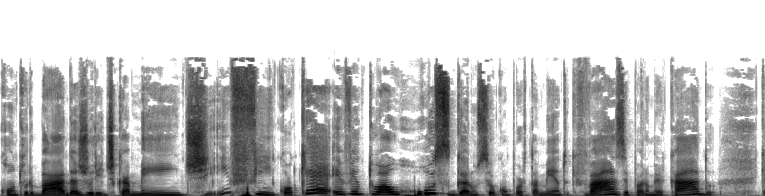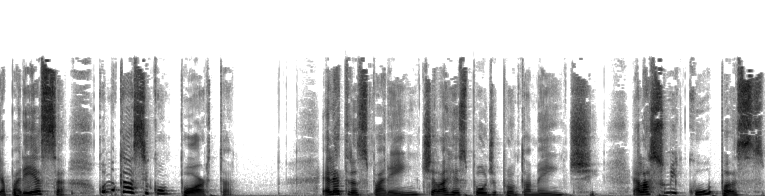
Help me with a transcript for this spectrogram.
conturbada juridicamente, enfim, qualquer eventual rusga no seu comportamento que vaze para o mercado, que apareça, como que ela se comporta? Ela é transparente, ela responde prontamente, ela assume culpas,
